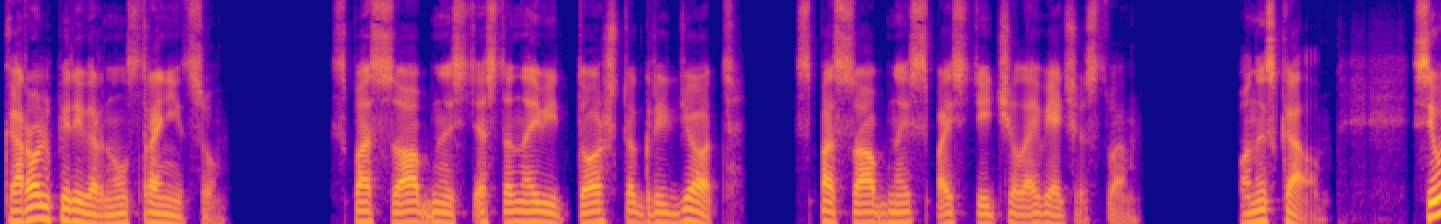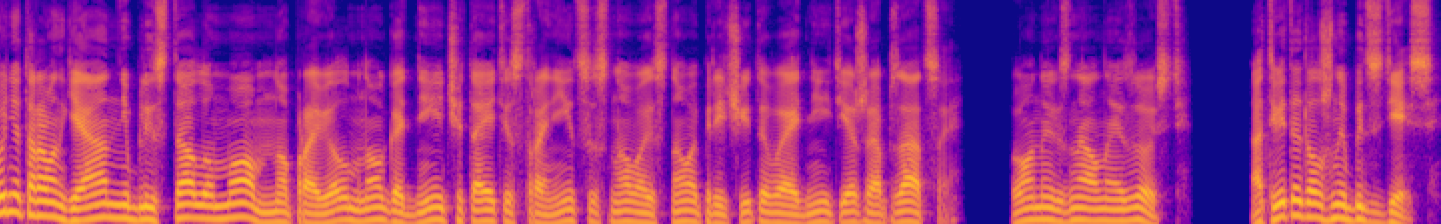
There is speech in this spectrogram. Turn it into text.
Король перевернул страницу. «Способность остановить то, что грядет. Способность спасти человечество». Он искал. Сегодня Таравангиан не блистал умом, но провел много дней, читая эти страницы, снова и снова перечитывая одни и те же абзацы. Он их знал наизусть. Ответы должны быть здесь.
